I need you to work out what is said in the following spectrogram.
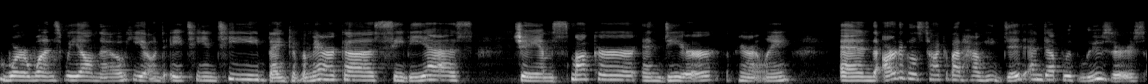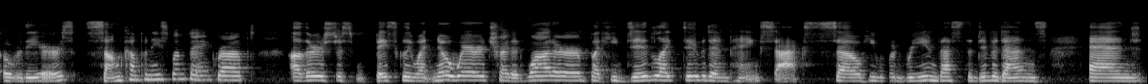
were ones we all know. He owned AT&T, Bank of America, CVS, J.M. Smucker, and Deere, apparently. And the articles talk about how he did end up with losers over the years. Some companies went bankrupt, others just basically went nowhere, treaded water, but he did like dividend paying stocks. So he would reinvest the dividends. And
